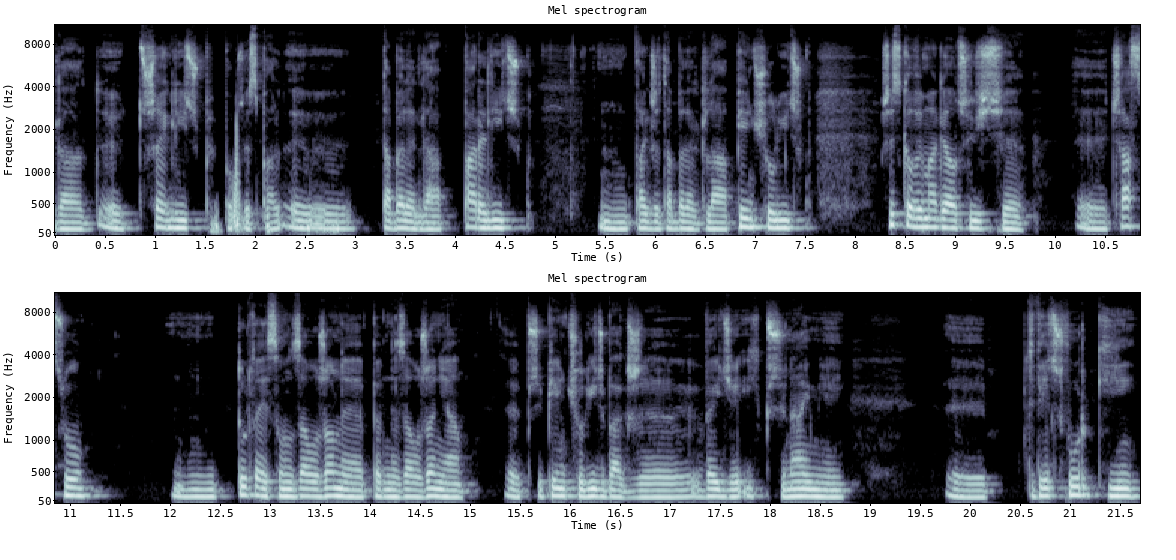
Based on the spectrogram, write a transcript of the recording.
dla y, trzech liczb poprzez y, tabelę dla pary liczb, mm, także tabelę dla pięciu liczb. Wszystko wymaga oczywiście czasu. Mm, Tutaj są założone pewne założenia przy pięciu liczbach, że wejdzie ich przynajmniej dwie czwórki,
